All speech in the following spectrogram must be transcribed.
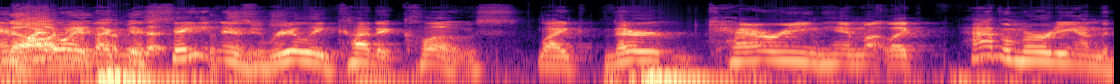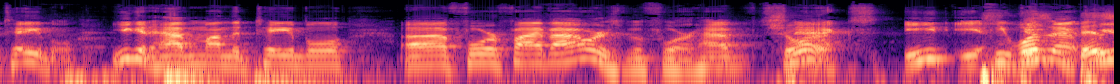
and No, by the I way, mean- like I mean, the that- Satanists that's really cut it close. Like they're carrying him. Like have him already on the table. You could have him on the table uh, four or five hours before. Have Sure. snacks. Eat. eat He wasn't that busy.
